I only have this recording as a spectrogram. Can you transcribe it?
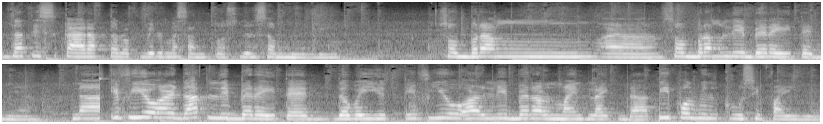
That is character of Vilma Santos dun sa movie. Sobrang ah, sobrang liberated niya na if you are that liberated the way you if you are liberal mind like that people will crucify you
